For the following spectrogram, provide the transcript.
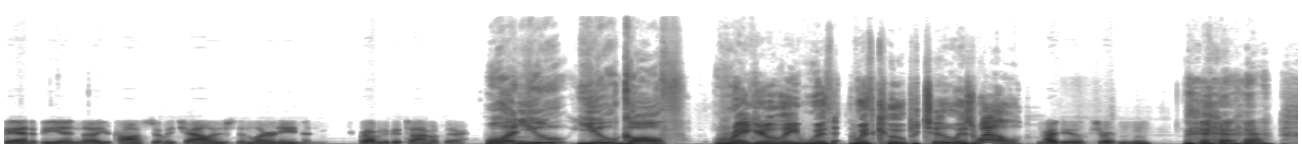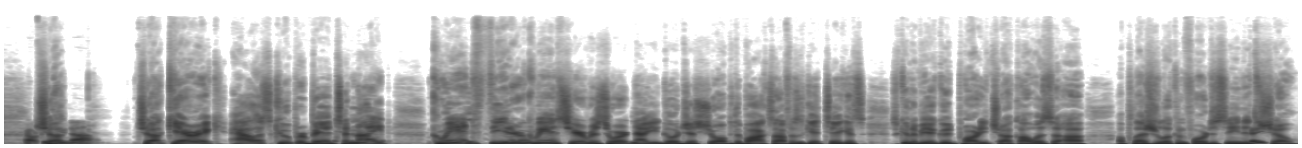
band to be in. Uh, you're constantly challenged and learning, and we're having a good time up there. Well, and you you golf regularly with with Coop too, as well. I do, sure. hmm Yeah. How can Chuck- you not? Chuck Garric, Alice Cooper Band tonight, Grand Theater, Grand Sierra Resort. Now you go just show up at the box office and get tickets. It's going to be a good party. Chuck, always uh, a pleasure. Looking forward to seeing the Hey. show.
